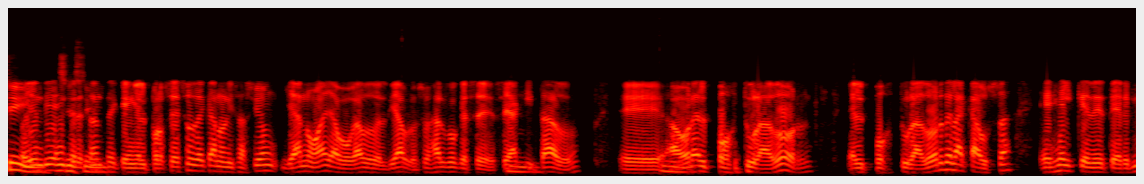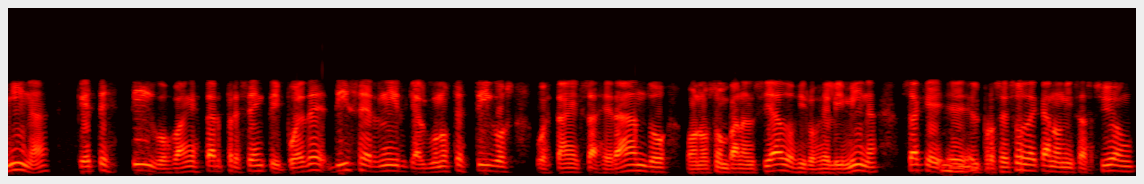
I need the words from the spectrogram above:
Hoy en día es interesante que en el proceso de canonización ya no hay abogado del diablo, eso es algo que se, se ha mm. quitado. Eh, ahora el postulador, el postulador de la causa es el que determina qué testigos van a estar presentes y puede discernir que algunos testigos o están exagerando o no son balanceados y los elimina. O sea que eh, el proceso de canonización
